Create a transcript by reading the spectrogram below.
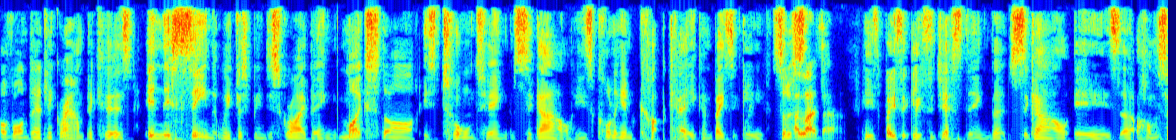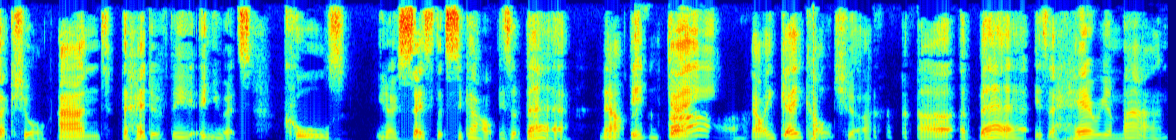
of, On Deadly Ground because in this scene that we've just been describing, Mike Starr is taunting Seagal. He's calling him Cupcake and basically sort of. I like that. He's basically suggesting that Seagal is uh, a homosexual, and the head of the Inuits calls, you know, says that Seagal is a bear. Now in gay, ah. now in gay culture, uh, a bear is a hairier man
